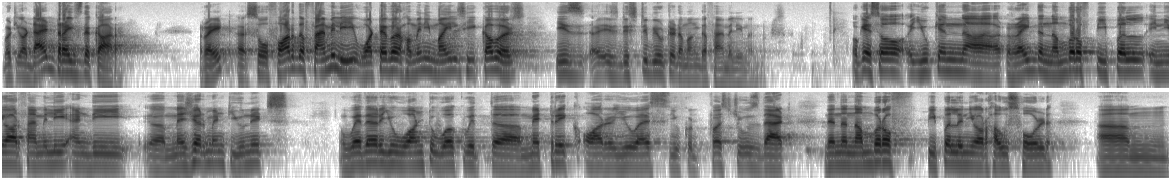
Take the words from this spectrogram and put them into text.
but your dad drives the car, right? Uh, so for the family, whatever how many miles he covers is uh, is distributed among the family members. Okay, so you can uh, write the number of people in your family and the uh, measurement units, whether you want to work with uh, metric or US, you could first choose that. Then the number of people in your household, um,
